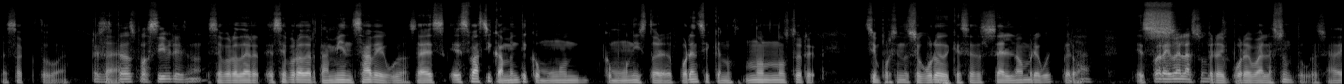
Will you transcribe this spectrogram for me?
exacto, güey. O sea, resultados posibles, ¿no? ese brother, ese brother también sabe, güey. O sea, es, es básicamente como un, como una historia forense, que no, no, no estoy re- 100% seguro de que ese sea el nombre, güey, pero Ajá. Es... Por ahí va el asunto. Pero ahí por ahí va el asunto, güey. O sea,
